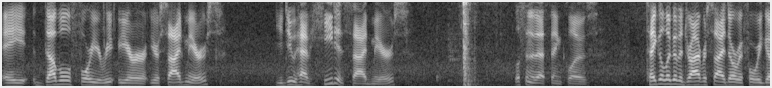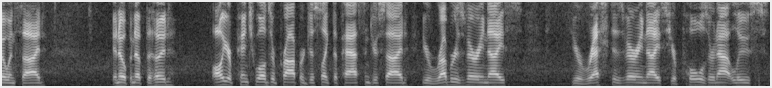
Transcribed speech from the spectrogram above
a double for your, your, your side mirrors. You do have heated side mirrors. Listen to that thing close. Take a look at the driver's side door before we go inside and open up the hood. All your pinch welds are proper, just like the passenger side. Your rubber is very nice. Your rest is very nice. Your pulls are not loose.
